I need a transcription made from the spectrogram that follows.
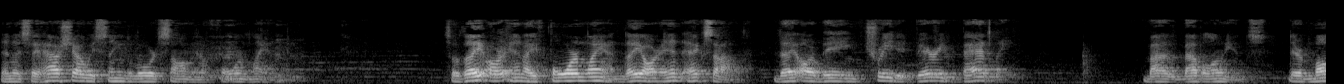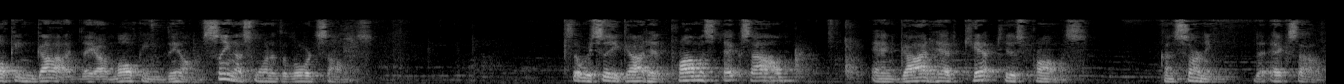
Then they say, how shall we sing the Lord's song in a foreign land? So they are in a foreign land. They are in exile. They are being treated very badly by the Babylonians. They're mocking God. They are mocking them. Sing us one of the Lord's songs. So we see God had promised exile and God had kept his promise concerning the exile.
